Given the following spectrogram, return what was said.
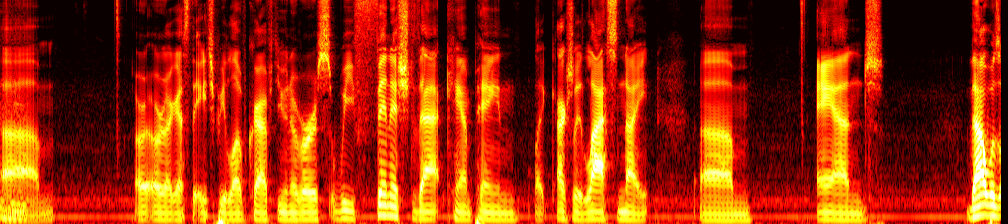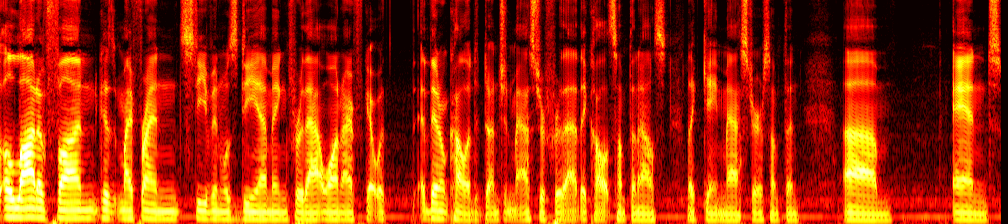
um, or, or I guess the H.P. Lovecraft universe. We finished that campaign like actually last night, um, and that was a lot of fun because my friend Steven was DMing for that one. I forget what they don't call it a dungeon master for that; they call it something else, like game master or something. Um, and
